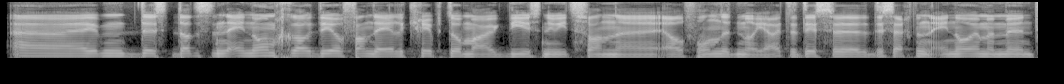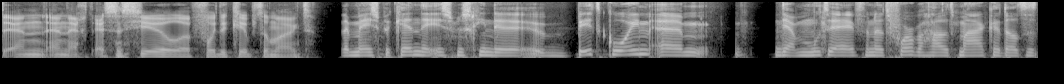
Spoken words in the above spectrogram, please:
Eh, dus dat is een enorm groot deel van de hele cryptomarkt. Die is nu iets van eh 1100 miljard. Het is, eh, het is echt een enorme munt en, en echt essentieel eh, voor de cryptomarkt. De meest bekende is misschien de eh, Bitcoin. Ehm, ja, we moeten even het voorbehoud maken dat het,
